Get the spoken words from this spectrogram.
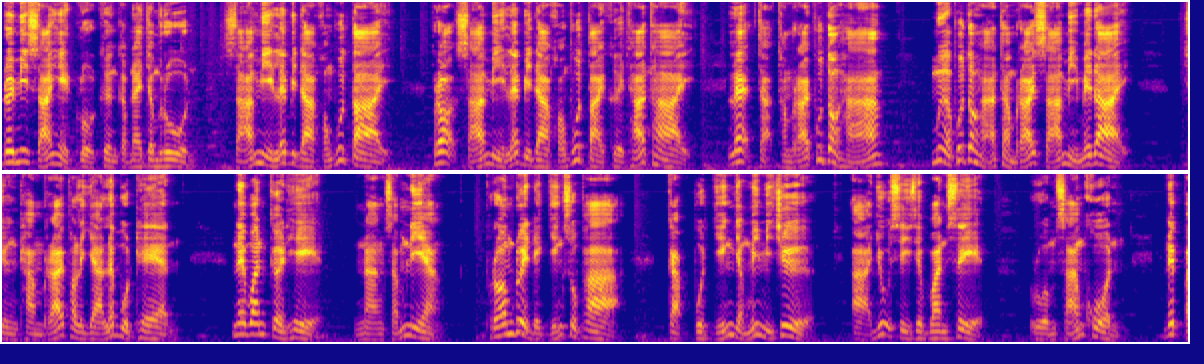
โดยมีสาเหตุโกรธเคืองกับนายจำรูน สามีและบิดาของผู้ตาย เพราะสามีและบิดาของผู้ตายเคยท้าทาย และจะทำร้ายผู้ต้องหา เมื่อผู้ต้องหาทำร้ายสามีไม่ได้ จึงทำร้ายภรรยาและบุตรแทน ในวันเกิดเหตุ นางสำเนียง พร้อมด้วยเด็กหญิงสุภา กับบุตรหญิงยังไม่มีชื่อ อายุ 40 วันเศษ รวม 3 คน ได้ไป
